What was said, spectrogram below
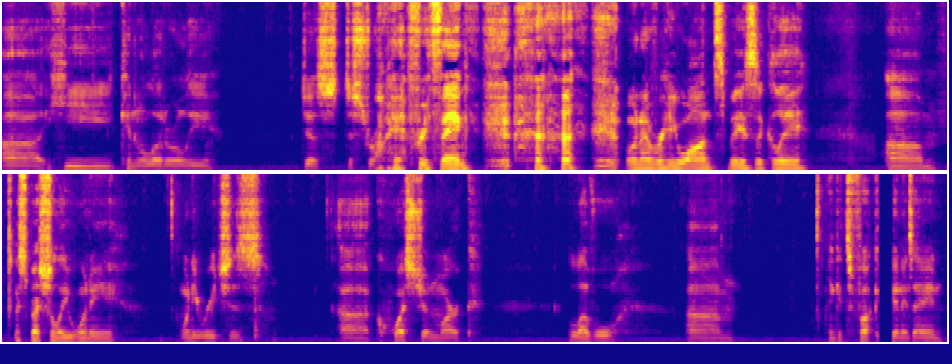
uh he can literally just destroy everything whenever he wants basically um especially when he when he reaches uh question mark level um, I think it's fucking insane.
